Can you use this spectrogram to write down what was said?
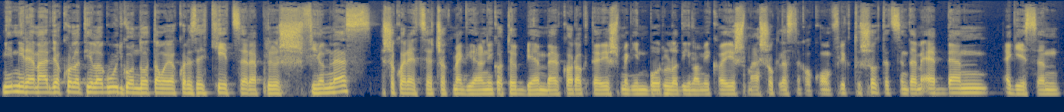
mire már gyakorlatilag úgy gondoltam, hogy akkor ez egy kétszereplős film lesz, és akkor egyszer csak megjelenik a többi ember karakter, és megint borul a dinamika, és mások lesznek a konfliktusok, tehát szerintem ebben egészen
